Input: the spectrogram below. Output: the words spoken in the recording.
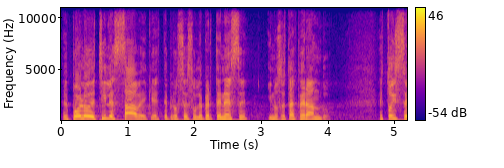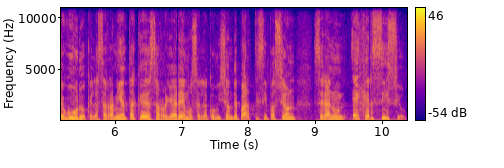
El pueblo de Chile sabe que este proceso le pertenece y nos está esperando. Estoy seguro que las herramientas que desarrollaremos en la Comisión de Participación serán un ejercicio,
